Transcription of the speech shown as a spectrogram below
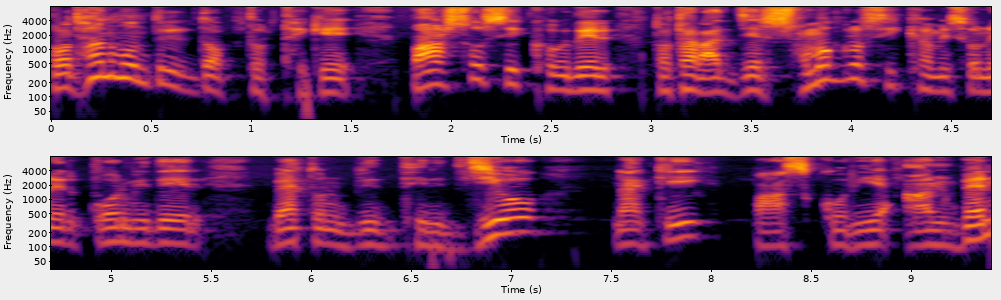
প্রধানমন্ত্রীর দপ্তর থেকে পার্শ্ব শিক্ষকদের তথা রাজ্যের সমগ্র শিক্ষা মিশনের কর্মীদের বেতন বৃদ্ধির জিও নাকি পাস করিয়ে আনবেন,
